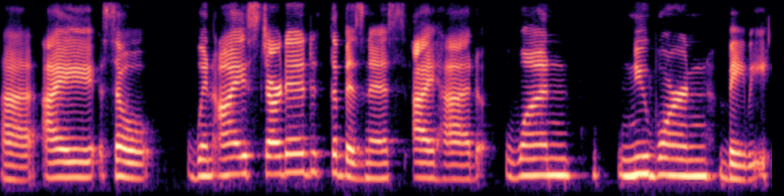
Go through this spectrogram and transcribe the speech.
Uh, I so when I started the business, I had one newborn baby,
